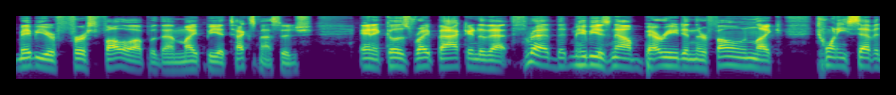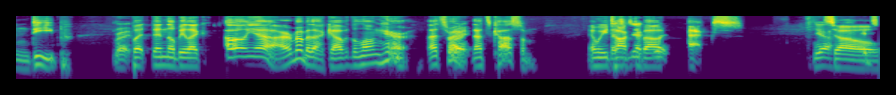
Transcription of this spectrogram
maybe your first follow up with them might be a text message and it goes right back into that thread that maybe is now buried in their phone like 27 deep. Right. But then they'll be like, oh, yeah, I remember that guy with the long hair. That's right. Right. That's Kasim. And we That's talked exactly about right. X. Yeah. So it's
